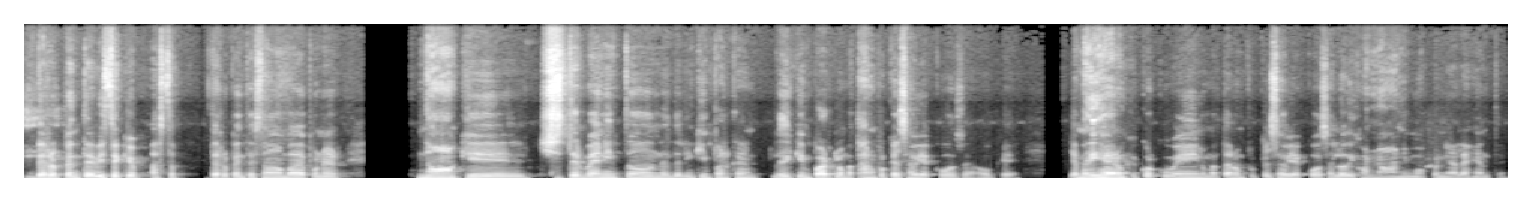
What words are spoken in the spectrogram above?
de repente viste que hasta de repente estaban va a poner no que Chester Bennington el de Linkin Park el de Linkin Park lo mataron porque él sabía cosas o que ya me dijeron que Kurt Cobain lo mataron porque él sabía cosas lo dijo anónimo ponía la gente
